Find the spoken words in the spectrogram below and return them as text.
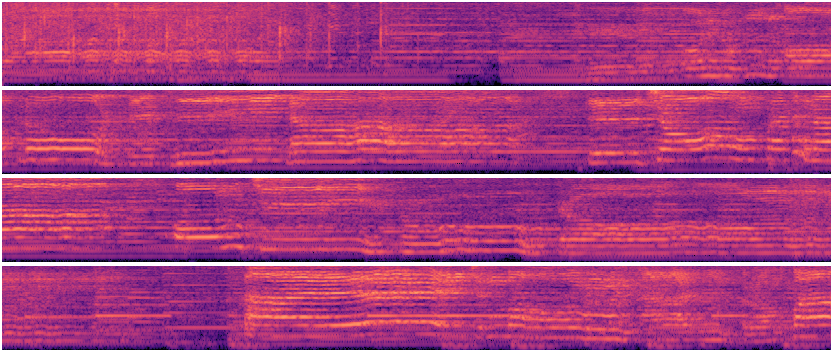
វ៉ាគឺអូនរុំល្អដូចទេធីតាគេចងប្រាថ្នាអូន ទ្រាំបាន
